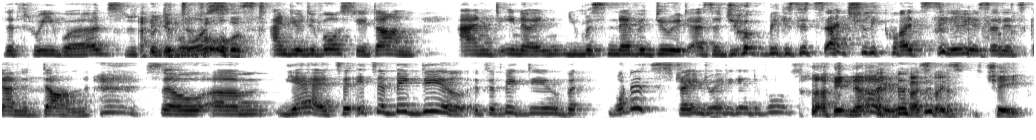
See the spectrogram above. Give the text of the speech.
the three words for And you're divorced. and you're divorced. You're done. And you know, and you must never do it as a joke because it's actually quite serious and it's kind of done. So, um, yeah, it's a it's a big deal. It's a big deal. But what a strange way to get divorced. I know. I suppose it's cheap.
